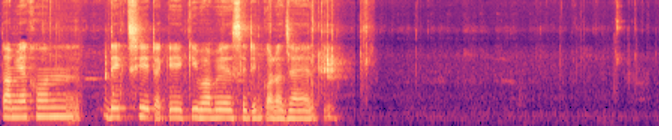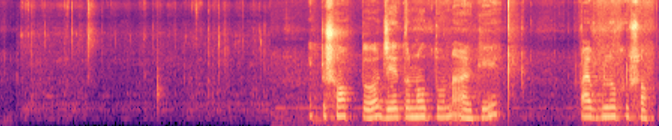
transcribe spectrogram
তো আমি এখন দেখছি এটাকে কীভাবে সেটিং করা যায় আর কি। একটু শক্ত, যেহেতু নতুন আর কি। পাইপগুলো খুব শক্ত।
